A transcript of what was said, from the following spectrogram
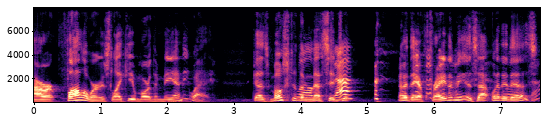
our followers like you more than me anyway. Because most of the Well, message duh. are they afraid of me? Is that what it Well, is? duh.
